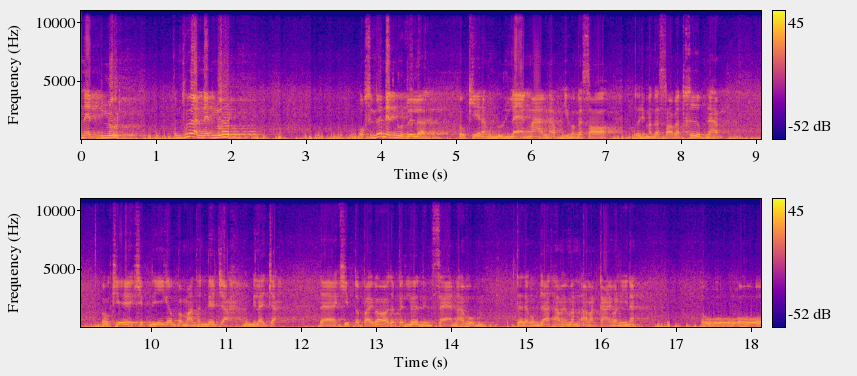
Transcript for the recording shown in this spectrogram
เน็ตหลุดเพื่อนๆเน็ตหลุดโอ้ถึงก็เน็ตหลุดเลยเหรอโอเคนะผมรุนแรงมากนะครับฮิมังกซอตัวฮิมังกซอกระทืบนะครับ โอเค คลิปนี้ก็ประมาณท่านี้จ้ะไม่มีอะไรจ้ะแต่คลิปต่อไปก็จะเป็นเลือดหนึ่งแสนนะครับผม แต่แต่ผมจะทำให้มันอลังการกว่านี้นะ โอ้โอ้โอ้โอ้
